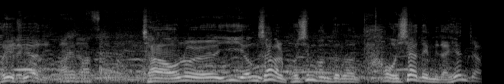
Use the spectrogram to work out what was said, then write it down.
보여줘야 돼요. 자, 오늘 이 영상을 보신 분들은 다 오셔야 됩니다. 현장.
